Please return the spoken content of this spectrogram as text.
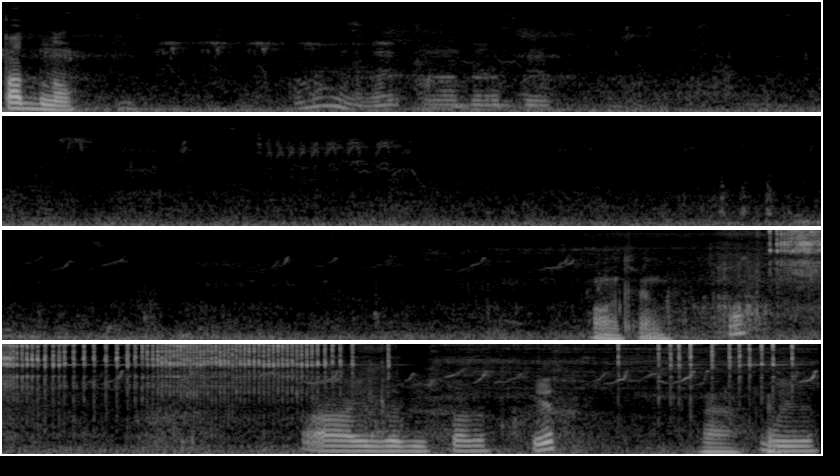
По дну. Ну, зверху надо робити. От він. А, і завів стане. Є? Да. Вивів.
